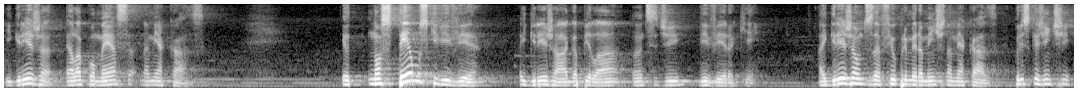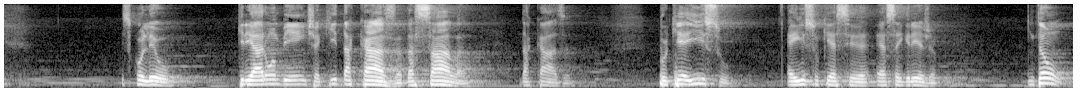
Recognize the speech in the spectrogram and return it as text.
igreja, ela começa na minha casa. Eu, nós temos que viver a igreja ágape lá antes de viver aqui. A igreja é um desafio primeiramente na minha casa. Por isso que a gente escolheu criar um ambiente aqui da casa, da sala, da casa. Porque é isso, é isso que é ser essa igreja. Então,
